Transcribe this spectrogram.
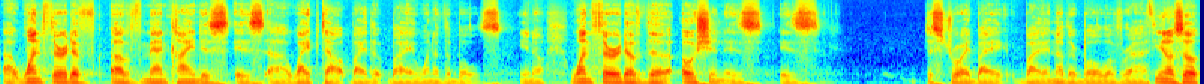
uh, one third of, of mankind is is uh, wiped out by the by one of the bowls. You know, one third of the ocean is is destroyed by by another bowl of wrath. You know, so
